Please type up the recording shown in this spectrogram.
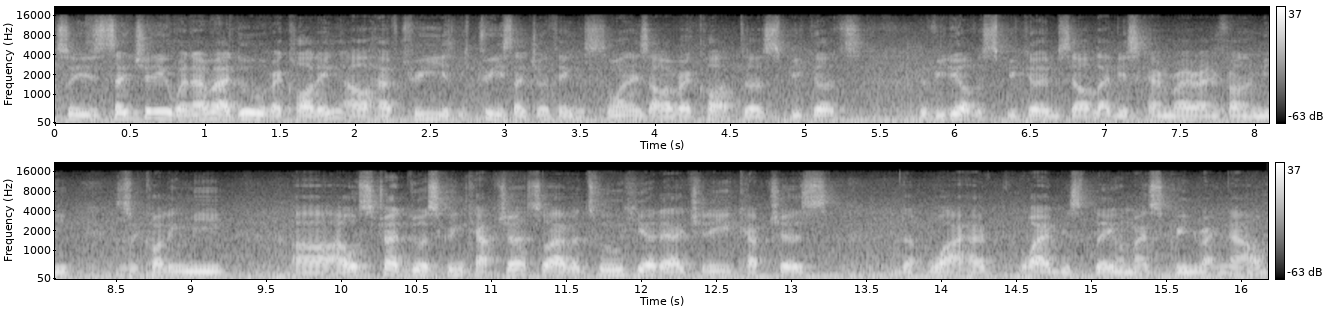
So essentially, whenever I do recording, I'll have three three essential things. One is I'll record the speakers the video of the speaker himself, like this camera right in front of me, is recording me. Uh, I also try to do a screen capture, so I have a tool here that actually captures the, what I have, what I'm displaying on my screen right now,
